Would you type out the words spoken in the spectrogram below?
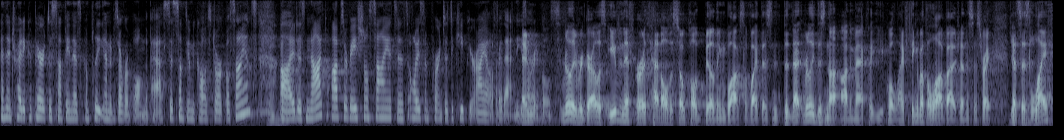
and then try to compare it to something that's completely unobservable in the past. It's something we call historical science. Uh, it is not observational science, and it's always important just to keep your eye out for that in these And articles. really, regardless, even if Earth had all the so-called building blocks of life, that really does not automatically equal life. Think about the law of biogenesis, right? That says life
